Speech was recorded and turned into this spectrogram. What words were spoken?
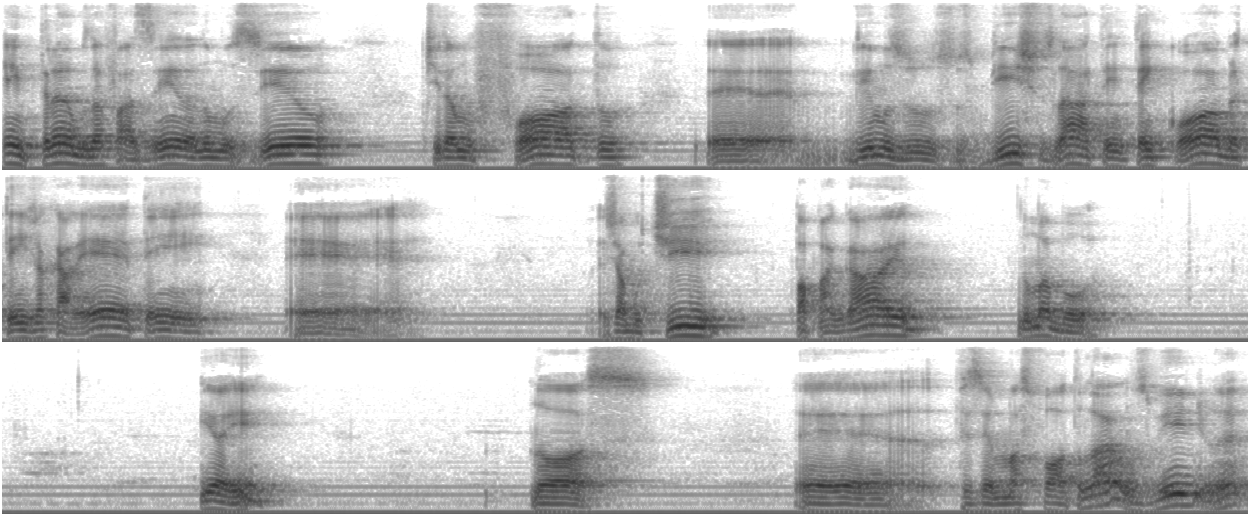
Entramos na fazenda, no museu, tiramos foto, é, vimos os, os, bichos lá, tem, tem cobra, tem jacaré, tem é, jabuti, papagaio, numa boa. E aí nós é, fizemos umas fotos lá, uns vídeos, né?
